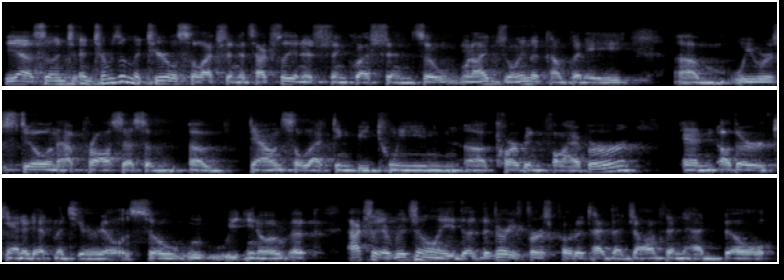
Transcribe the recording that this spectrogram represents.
Yeah, so in, in, terms of material selection, it's actually an interesting question. So when I joined the company, um, we were still in that process of, of down selecting between uh, carbon fiber and other candidate materials. So, we, you know, uh, actually originally the, the very first prototype that Jonathan had built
